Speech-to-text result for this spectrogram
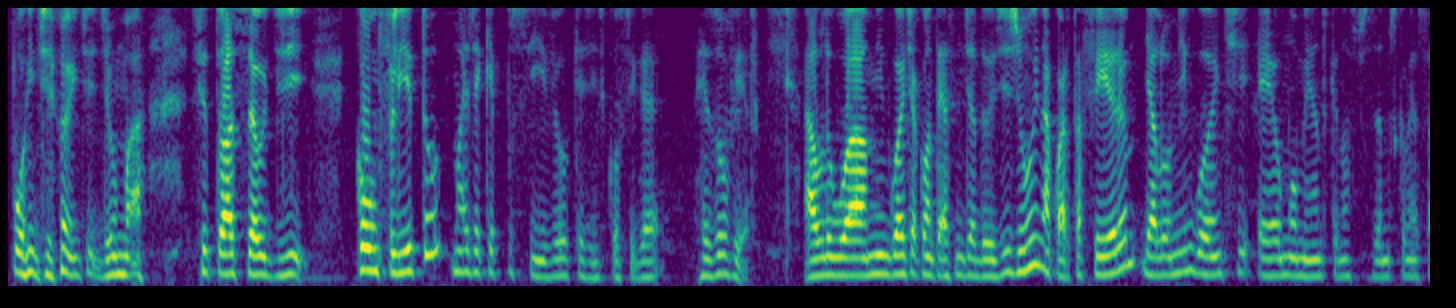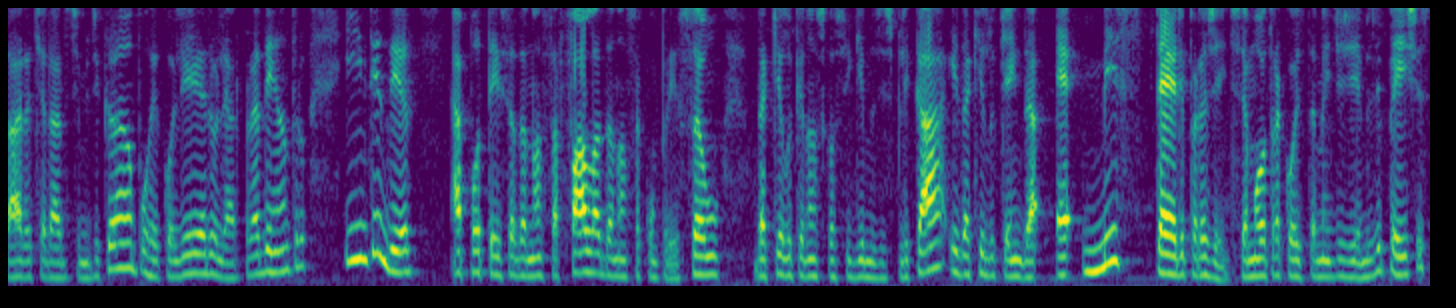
põem diante de uma situação de conflito, mas é que é possível que a gente consiga resolver. A lua minguante acontece no dia 2 de junho, na quarta-feira, e a lua minguante é o momento que nós precisamos começar a tirar o time de campo, recolher, olhar para dentro e entender a potência da nossa fala, da nossa compreensão, daquilo que nós conseguimos explicar e daquilo que ainda é mistério para a gente. Isso é uma outra coisa também de gêmeos e peixes.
